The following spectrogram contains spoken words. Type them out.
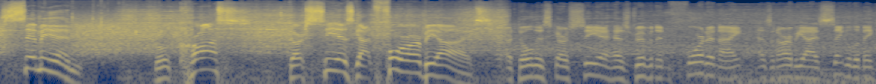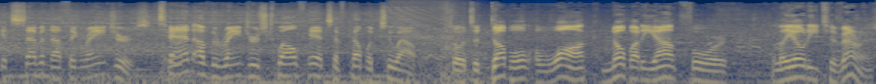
Semien will cross. Garcia's got four RBIs. Adolis Garcia has driven in four tonight as an RBI single to make it 7 0 Rangers. 10 of the Rangers' 12 hits have come with two out. So it's a double, a walk, nobody out for Leody Taveras.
